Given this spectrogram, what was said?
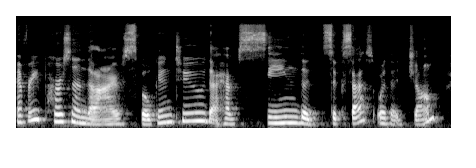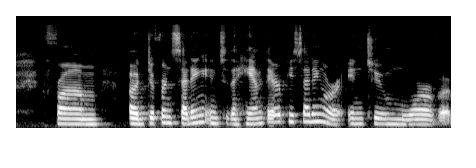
Every person that I've spoken to that have seen the success or the jump from a different setting into the hand therapy setting or into more of a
